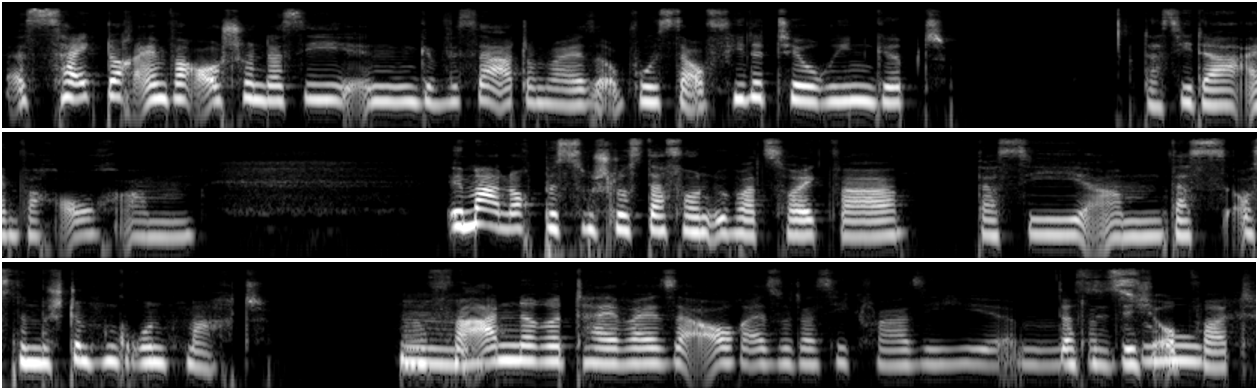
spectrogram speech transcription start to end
Es zeigt doch einfach auch schon, dass sie in gewisser Art und Weise, obwohl es da auch viele Theorien gibt, dass sie da einfach auch ähm, immer noch bis zum Schluss davon überzeugt war, dass sie ähm, das aus einem bestimmten Grund macht. Ja, Für andere teilweise auch, also dass sie quasi ähm, Dass sie sich dazu- opfert.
